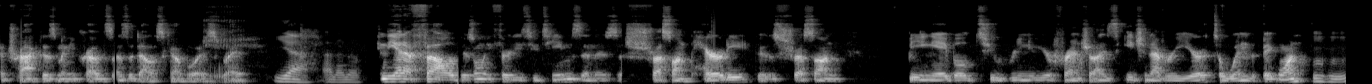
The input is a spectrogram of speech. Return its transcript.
attract as many crowds as the dallas cowboys right Yeah, I don't know. in the nfl there's only 32 teams and there's a stress on parity there's a stress on being able to renew your franchise each and every year to win the big one hmm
